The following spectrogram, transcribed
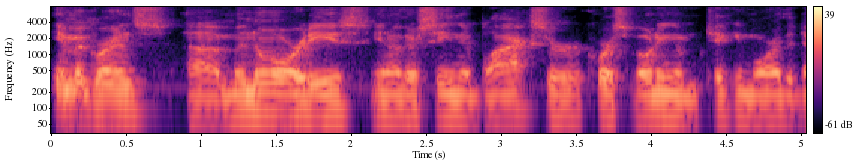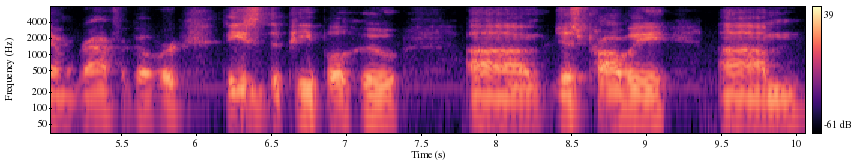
immigrants, uh, minorities, you know, they're seeing that blacks are, of course, voting and taking more of the demographic over. These are the people who uh, just probably um,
